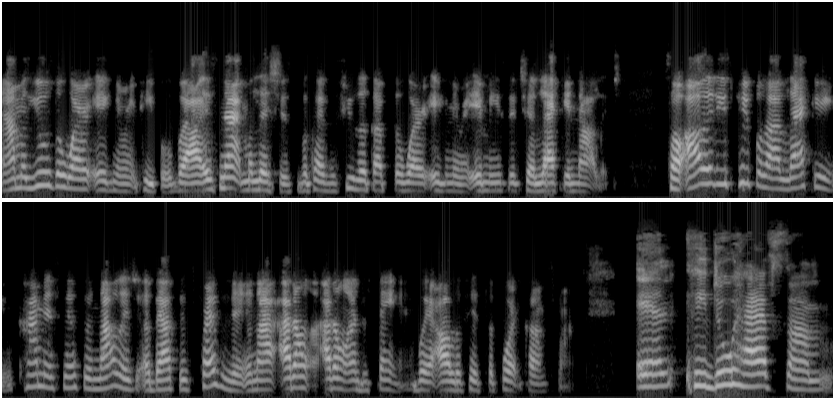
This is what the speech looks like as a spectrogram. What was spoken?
I'm gonna use the word ignorant people, but it's not malicious because if you look up the word ignorant, it means that you're lacking knowledge. So all of these people are lacking common sense and knowledge about this president, and I, I don't I don't understand where all of his support comes from. and he do have some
